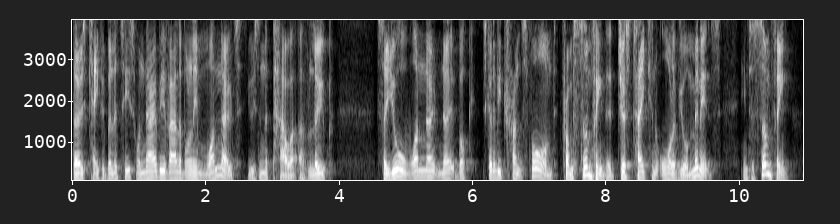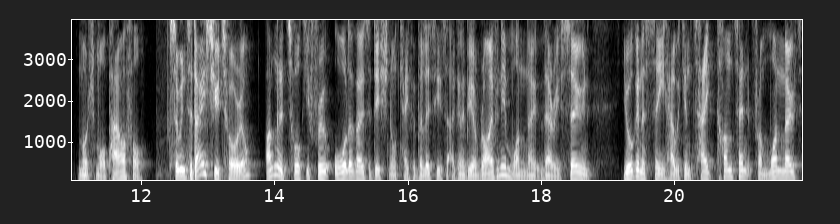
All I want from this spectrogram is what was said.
Those capabilities will now be available in OneNote using the power of Loop. So your OneNote notebook is going to be transformed from something that just taken all of your minutes into something much more powerful. So in today's tutorial, I'm going to talk you through all of those additional capabilities that are going to be arriving in OneNote very soon. You're going to see how we can take content from OneNote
